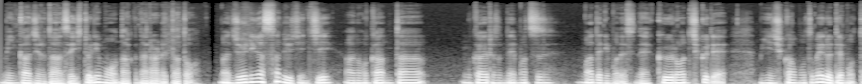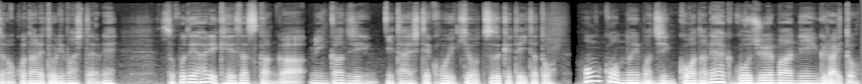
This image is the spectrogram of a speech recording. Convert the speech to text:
民間人の男性1人も亡くなられたと。まあ、12月31日、あの、元旦迎える年末までにもですね、空論地区で民主化を求めるデモってのが行われておりましたよね。そこでやはり警察官が民間人に対して攻撃を続けていたと。香港の今人口は750万人ぐらいと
